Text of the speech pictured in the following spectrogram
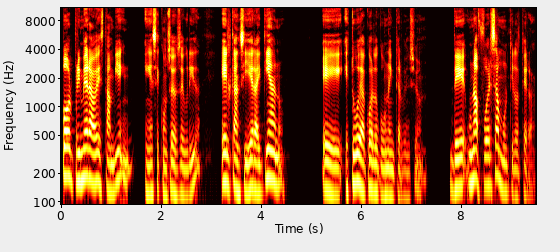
Por primera vez también en ese Consejo de Seguridad, el canciller haitiano eh, estuvo de acuerdo con una intervención de una fuerza multilateral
